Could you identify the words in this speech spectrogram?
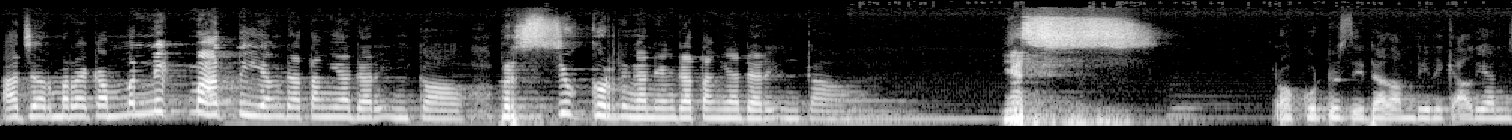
Ajar mereka menikmati yang datangnya dari engkau. Bersyukur dengan yang datangnya dari engkau. Yes. Roh Kudus di dalam diri kalian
